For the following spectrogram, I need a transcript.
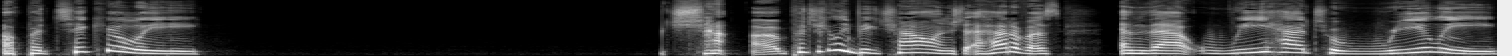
a particularly a particularly big challenge ahead of us and that we had to really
